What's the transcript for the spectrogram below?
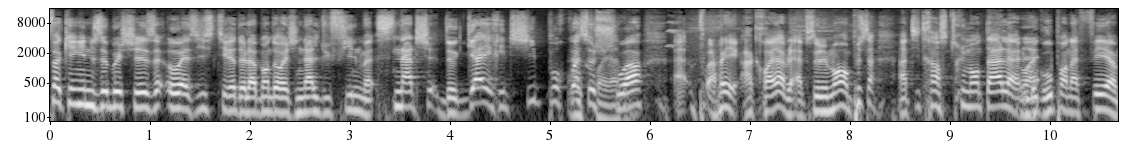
Fucking in the Bushes, Oasis tiré de la bande originale du film Snatch de Guy Ritchie. Pourquoi ce choix? Ah, ah oui, incroyable, absolument. En plus, un, titre instrumental. Ouais. Le groupe en a fait euh,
